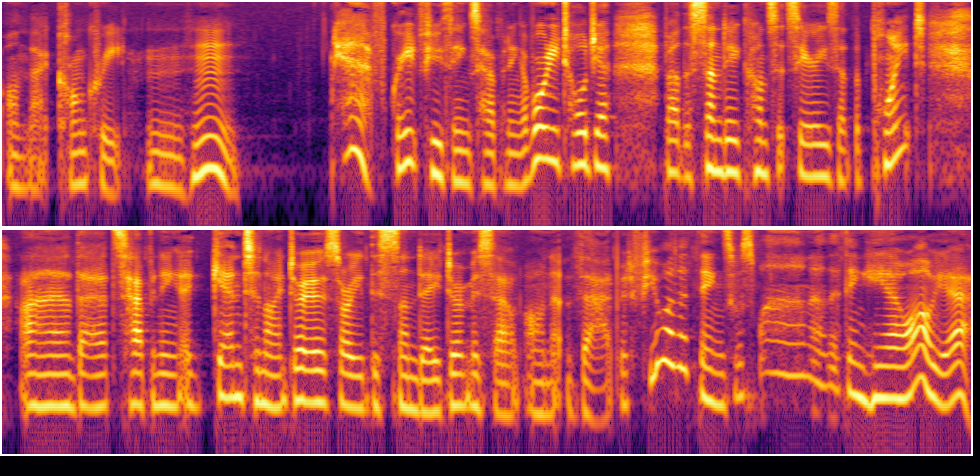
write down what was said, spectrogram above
on that concrete. Mhm yeah, great few things happening. I've already told you about the Sunday concert series at the Point. Uh, that's happening again tonight. Don't, uh, sorry, this Sunday. Don't miss out on that. But a few other things. Was one other thing here. Oh yeah,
